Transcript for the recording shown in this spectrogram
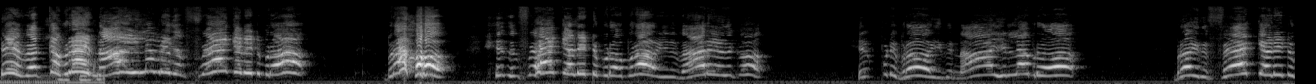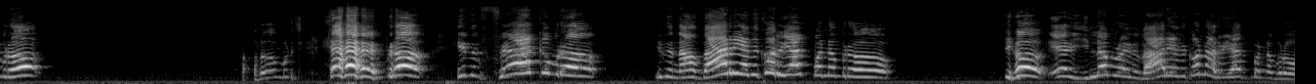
டேய் வெக்க ப்ரோ நான் இல்ல ப்ரோ இது ஃபேக் எடிட் ப்ரோ. ப்ரோ இது ஃபேக் எடிட் ப்ரோ ப்ரோ. இது வேற எதுக்கோ? எப்படி ப்ரோ? இது நான் இல்ல ப்ரோ. ப்ரோ இது ஃபேக் எடிட் ப்ரோ. அவ்வளோதான் முடிச்சு ஹே ப்ரோ இது ஃபேக் ப்ரோ. இது நான் வேற எதுக்கோ ரியாக்ட் பண்ண ப்ரோ. ஐயோ ஏ இல்லை ப்ரோ இது வேற எதுக்கோ நான் ரியாக்ட் பண்ண ப்ரோ.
